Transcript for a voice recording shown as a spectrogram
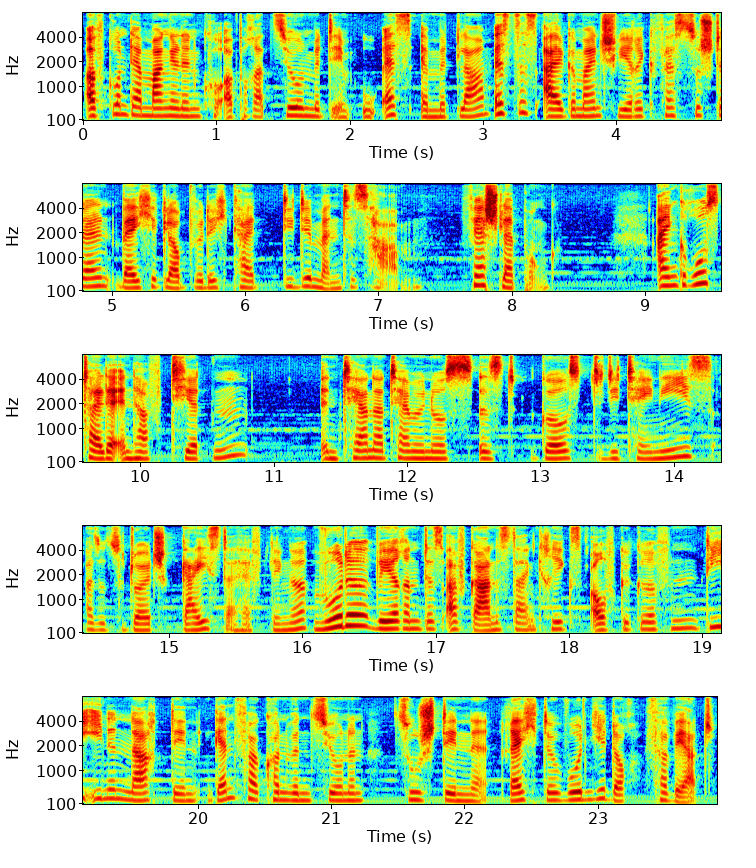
Aufgrund der mangelnden Kooperation mit dem US-Ermittler ist es allgemein schwierig festzustellen, welche Glaubwürdigkeit die Dementes haben. Verschleppung ein Großteil der Inhaftierten interner Terminus ist Ghost Detainees, also zu Deutsch Geisterhäftlinge, wurde während des Afghanistan-Kriegs aufgegriffen. Die ihnen nach den Genfer Konventionen zustehende Rechte wurden jedoch verwehrt.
